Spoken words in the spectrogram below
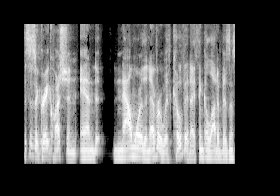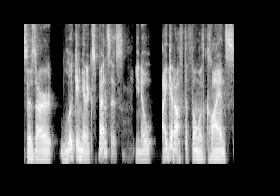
This is a great question, and now more than ever with COVID, I think a lot of businesses are looking at expenses. You know, I get off the phone with clients.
